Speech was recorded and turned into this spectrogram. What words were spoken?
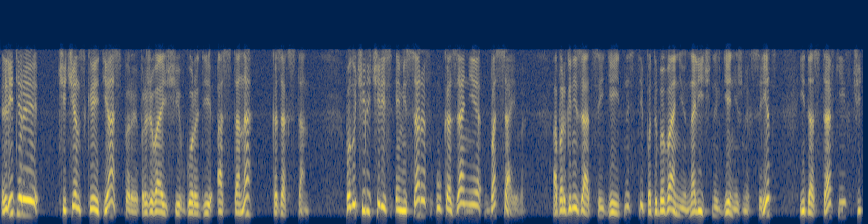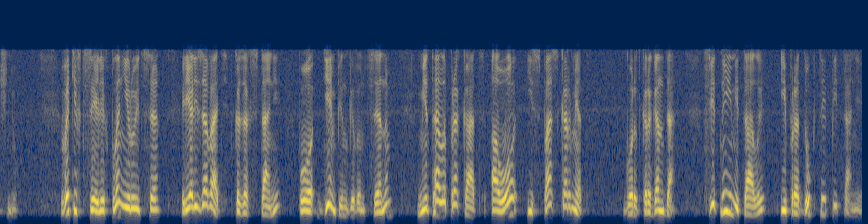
Лидеры чеченской диаспоры, проживающие в городе Астана, Казахстан, получили через эмиссаров указание Басаева об организации деятельности по добыванию наличных денежных средств и доставке их в Чечню. В этих целях планируется реализовать в Казахстане по демпинговым ценам металлопрокат АО «Испас Кармет», город Караганда, цветные металлы, и продукты питания.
